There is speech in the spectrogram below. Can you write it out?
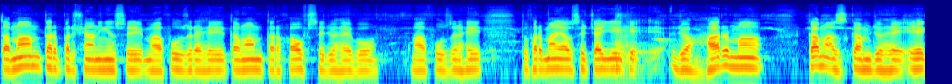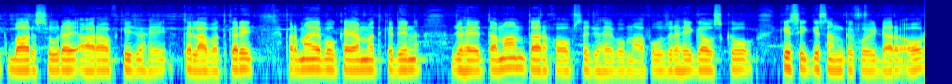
تمام تر پریشانیوں سے محفوظ رہے، تمام تر خوف سے جو ہے وہ محفوظ رہے۔ تو فرمایا اسے چاہیے کہ جو ہر ماہ کم از کم جو ہے ایک بار سورہ آراف کی جو ہے تلاوت کرے۔ فرمایا وہ قیامت کے دن جو ہے تمام تر خوف سے جو ہے وہ محفوظ رہے گا، اس کو کسی قسم کا کوئی ڈر اور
